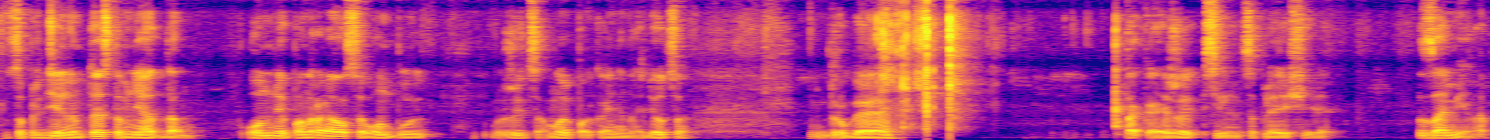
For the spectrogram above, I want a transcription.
запредельным тестом не отдам. Он мне понравился, он будет жить со мной, пока не найдется другая такая же сильно цепляющая замена.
